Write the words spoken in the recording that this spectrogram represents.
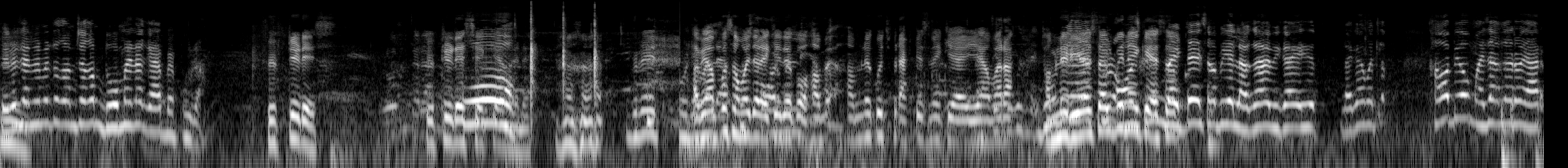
तेरे हम्म। चैनल में तो कम से कम दो महीना गैप है पूरा। Fifty days fifty days check किया मैंने। ग्रेट अभी आपको समझ रहा है कि देखो हम हमने कुछ प्रैक्टिस नहीं किया है ये हमारा हमने रिहर्सल भी नहीं किया सब बैठे सब ये लगा बिगा लगा मतलब खाओ पियो मज़ा करो यार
